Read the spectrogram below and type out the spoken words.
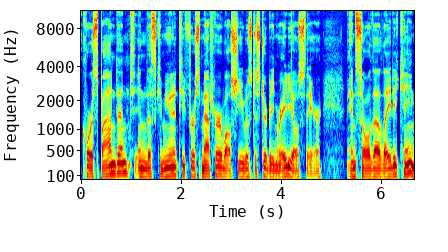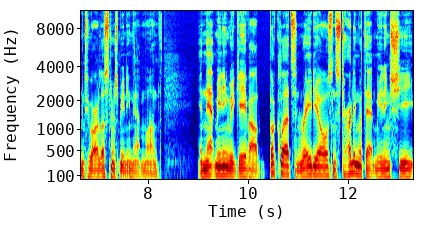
correspondent in this community first met her while she was distributing radios there. And so the lady came to our listeners' meeting that month. In that meeting, we gave out booklets and radios, and starting with that meeting, she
